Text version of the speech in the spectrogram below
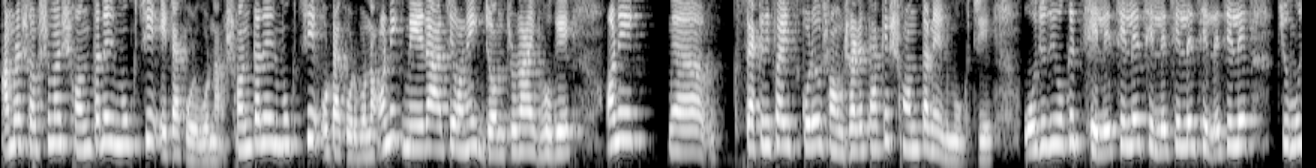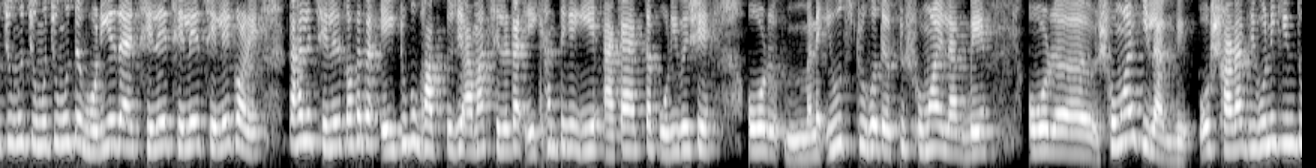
আমরা সবসময় সন্তানের মুখ চেয়ে এটা করব না। সন্তানের মুখ চেয়ে ওটা করব না। অনেক মেয়েরা আছে, অনেক যন্ত্রণায় ভোগে, অনেক স্যাক্রিফাইস করেও সংসারে থাকে সন্তানের মুখ চেয়ে। ও যদি ওকে ছেলে ছেলে ছেলে ছেলে ছেলে ছেলে চুমু চুমু চুমু, চুমুতে ভরিয়ে দেয়, ছেলে ছেলে ছেলে করে, তাহলে ছেলের কথাটা এইটুকু ভাবতো যে আমার ছেলেটা এইখান থেকে গিয়ে একা একটা পরিবেশে ওর মানে ইউজ টু হতে একটু সময় লাগবে, ওর সময় কি লাগবে, ও সারা জীবনই কিন্তু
